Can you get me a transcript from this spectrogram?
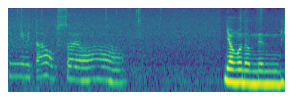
공주님이 따로 없어요. 영혼 없는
